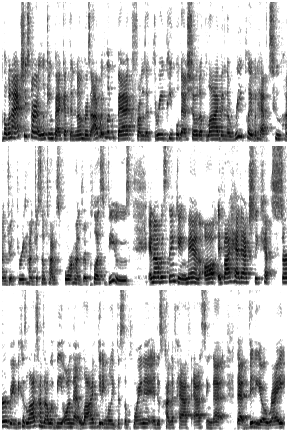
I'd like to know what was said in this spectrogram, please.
But when I actually started looking back at the numbers, I would look back from the three people that showed up live, and the replay would have 200, 300, sometimes 400 plus views. And I was thinking, man, all if I had actually kept serving, because a lot of times I would be on that live getting really disappointed and just kind of half assing that that video, right?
